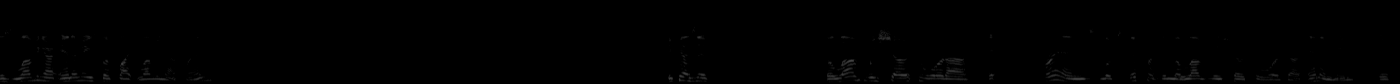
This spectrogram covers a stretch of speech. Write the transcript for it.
Does loving our enemies look like loving our friends? Because if the love we show toward our friends looks different than the love we show towards our enemies if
